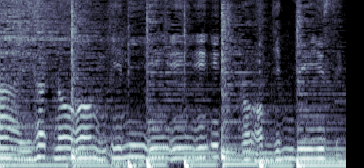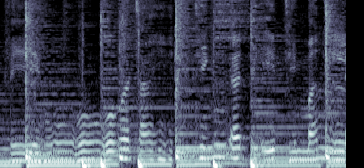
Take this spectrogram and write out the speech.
อายหักน้องอีนี่พร้อมยินดีสิพลีหัวใจ ทิ้งอดีตที่มันเล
